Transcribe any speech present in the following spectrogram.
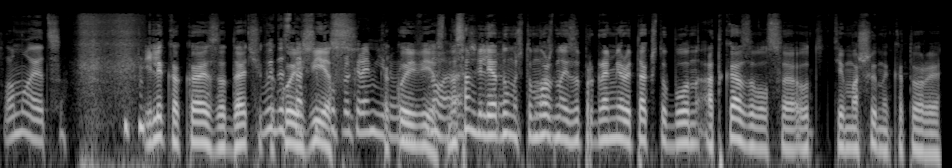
Сломается. Или какая задача, Выдаст какой вес, какой вес. Ну, На самом деле, я думаю, что Ладно. можно и запрограммировать так, чтобы он отказывался, вот те машины, которые а,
